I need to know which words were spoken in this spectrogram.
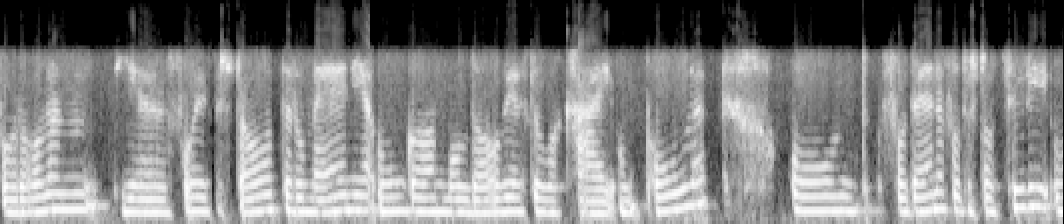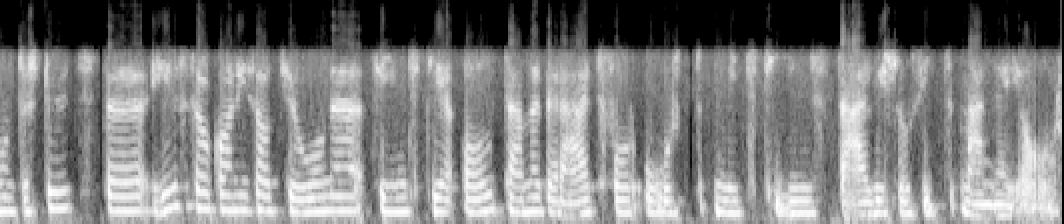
vor allem die fünf Staaten Rumänien, Ungarn, Moldawien, Slowakei und Polen. Und von denen von der Stadt Zürich unterstützten Hilfsorganisationen sind die all zusammen bereits vor Ort mit Teams, teilweise schon seit mehreren Jahren.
